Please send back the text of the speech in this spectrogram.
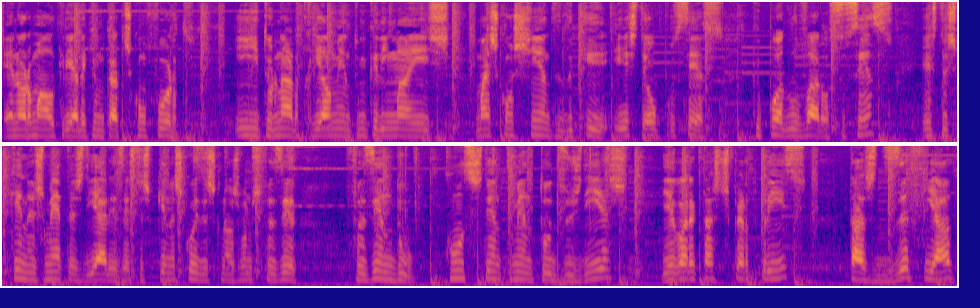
é normal, criar aqui um bocado de desconforto e tornar-te realmente um bocadinho mais, mais consciente de que este é o processo que pode levar ao sucesso. Estas pequenas metas diárias, estas pequenas coisas que nós vamos fazer fazendo consistentemente todos os dias e agora que estás desperto para isso, estás desafiado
